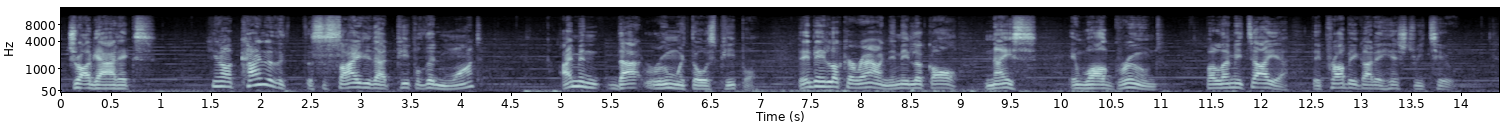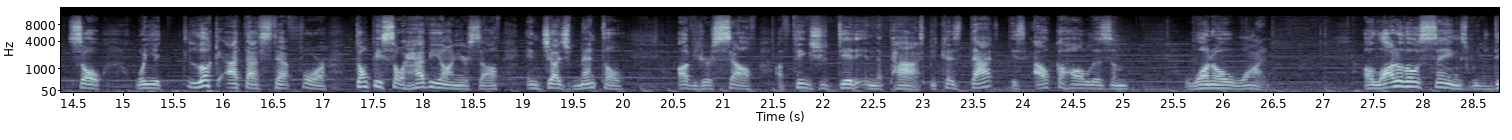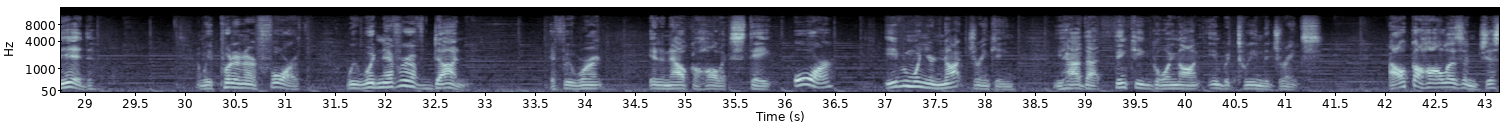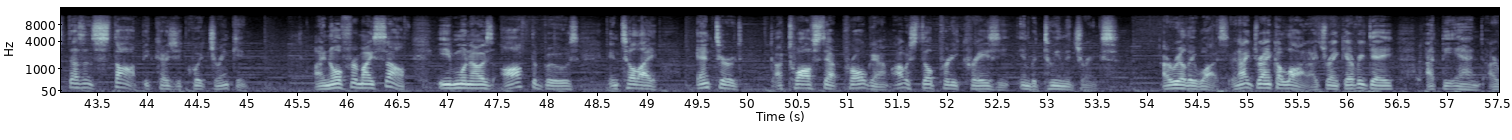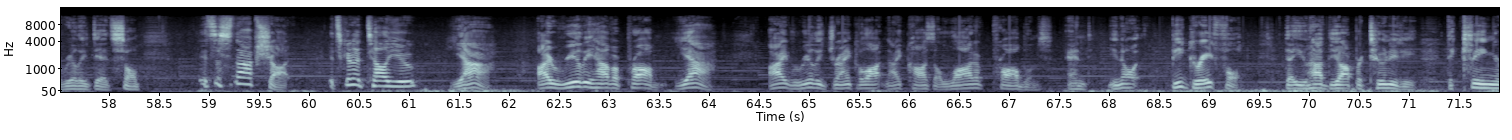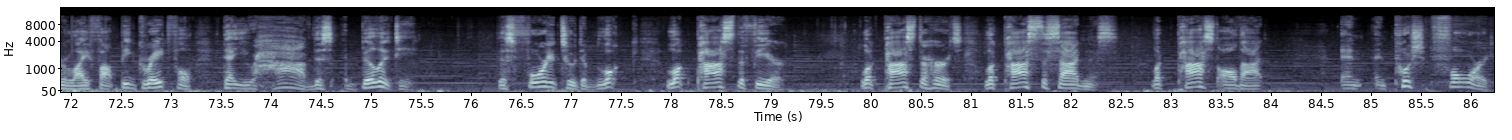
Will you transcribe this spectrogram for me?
drug addicts. You know, kind of the, the society that people didn't want. I'm in that room with those people. They may look around, they may look all nice and well groomed, but let me tell you, they probably got a history too. So when you look at that step four, don't be so heavy on yourself and judgmental of yourself, of things you did in the past, because that is alcoholism 101. A lot of those things we did and we put in our fourth, we would never have done if we weren't in an alcoholic state. Or even when you're not drinking, you have that thinking going on in between the drinks. Alcoholism just doesn't stop because you quit drinking. I know for myself, even when I was off the booze until I entered a 12-step program, I was still pretty crazy in between the drinks. I really was. And I drank a lot. I drank every day at the end. I really did. So it's a snapshot. It's going to tell you, yeah, I really have a problem. Yeah, I really drank a lot and I caused a lot of problems. And you know, be grateful that you have the opportunity to clean your life up. Be grateful that you have this ability, this fortitude to look, look past the fear, look past the hurts, look past the sadness, look past all that and, and push forward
